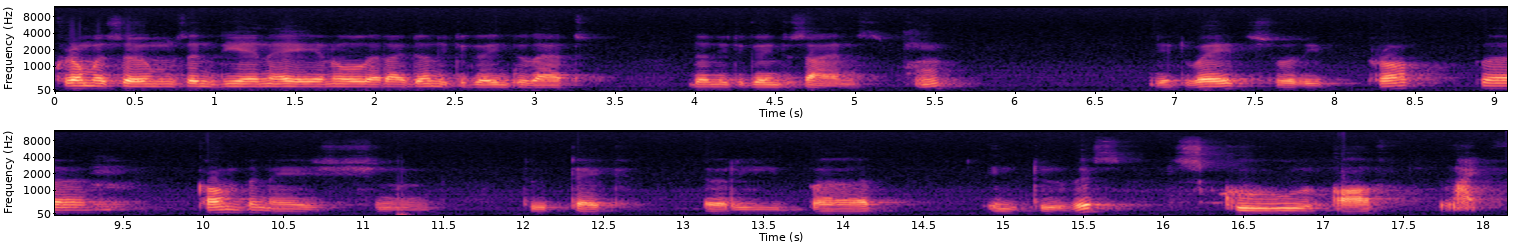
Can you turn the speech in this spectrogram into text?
chromosomes and DNA and all that. I don't need to go into that. Don't need to go into science. Hmm? It waits for the proper combination to take a rebirth into this school of life.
